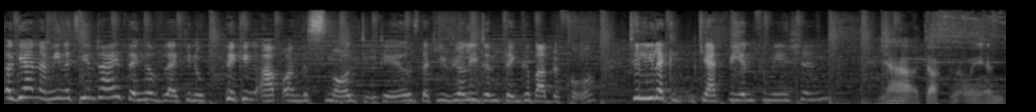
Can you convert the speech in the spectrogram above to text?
Again, I mean, it's the entire thing of like, you know, picking up on the small details that you really didn't think about before till you like get the information. Yeah, definitely. And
